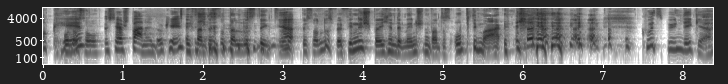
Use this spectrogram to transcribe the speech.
Okay. Oder so. Sehr spannend, okay. Ich fand das total lustig. Ja. Besonders für finnisch sprechende Menschen war das optimal. Kurzbündig, ja.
